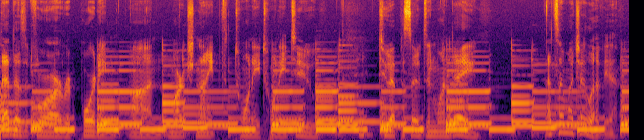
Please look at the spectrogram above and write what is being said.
That does it for our reporting on March 9th, 2022. Two episodes in one day. That's how much I love you.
